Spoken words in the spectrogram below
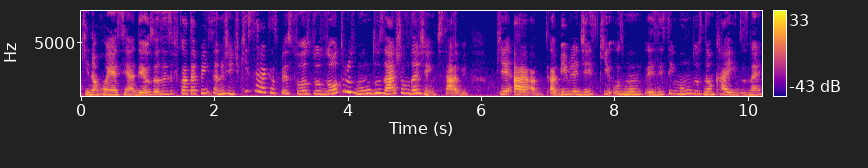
que não conhecem a Deus. Às vezes eu fico até pensando, gente, o que será que as pessoas dos outros mundos acham da gente, sabe? Porque a, a Bíblia diz que os existem mundos não caídos, né?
